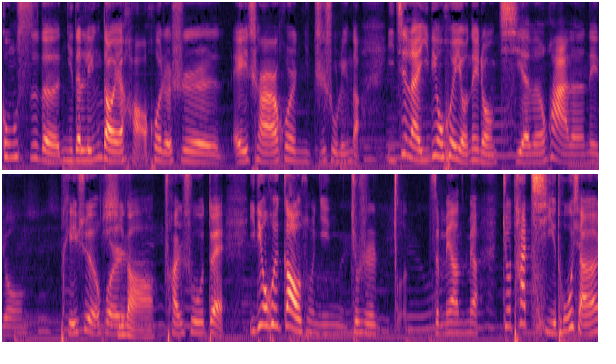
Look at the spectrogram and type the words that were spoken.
公司的你的领导也好，或者是 HR 或者你直属领导，一进来一定会有那种企业文化的那种培训或者洗脑，传输，对，一定会告诉你，就是呃怎么样怎么样，就他企图想要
